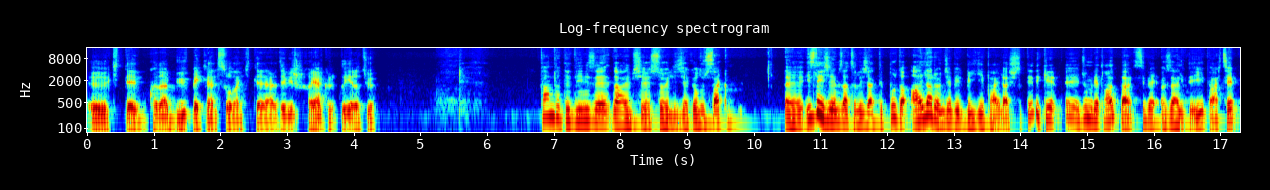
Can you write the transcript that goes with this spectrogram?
e, kitle bu kadar büyük beklentisi olan kitlelerde bir hayal kırıklığı yaratıyor. Tam da dediğinize dair bir şey söyleyecek olursak e, izleyicilerimiz hatırlayacaktık. Burada aylar önce bir bilgiyi paylaştık. Dedi ki e, Cumhuriyet Halk Partisi ve özellikle İyi Parti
